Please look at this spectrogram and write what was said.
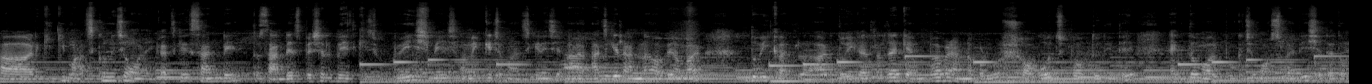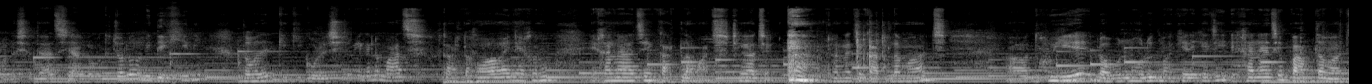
আর কি কি মাছ কিনেছি? অনেক। আজকে সানডে তো সানডে স্পেশাল বেশ কিছু, বেশ বেশ অনেক কিছু মাছ কিনেছি। আর আজকে রান্না হবে আমার দই কাতলা। আর দই কাতলাটা কেমনভাবে রান্না করব? সহজ পদ্ধতিতে, একদম অল্প কিছু মশলা দিয়ে সেটা তোমাদের সাথে আজ শেয়ার করব। তো চলো আমি দেখিয়ে নিই তোমাদের কী কী করেছি। এখানে মাছ কাটা হয়নি এখনও। এখানে আছে কাতলা মাছ, ঠিক আছে? এখানে আছে কাতলা মাছ ধুয়ে লবণ হলুদ মাখিয়ে রেখেছি। এখানে আছে পাবদা মাছ।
